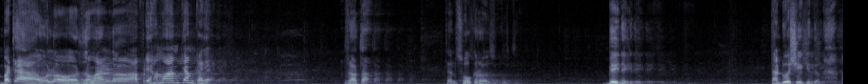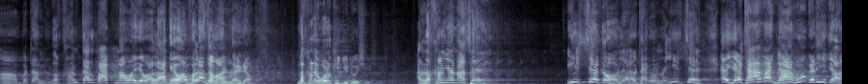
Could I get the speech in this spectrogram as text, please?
બટા, ઓલો જવાનલો આપણે હમ આમ કેમ કરે? જોતો ત્યાં છોકરો બેયને કીધું. ત્યાં ડોશીએ કીધું આ બટા લખણ તાર બાપ ના હોય એવા લાગે હો ભલા દમાણ લઈ રહ્યો. લખણે ઓળખી ગઈ ડોશી. આ લખણિયાના છે. ઈ છે ડોહ. લે અઢાર નો ઈ છે. એ હેઠા આવા ના હું ગળી ગયા.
